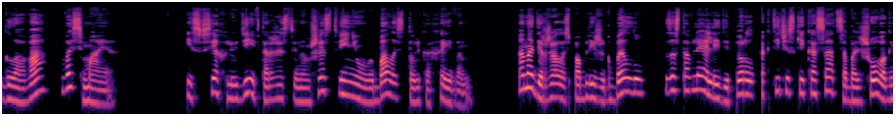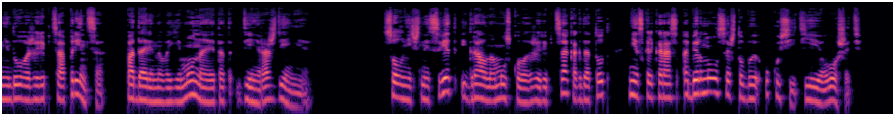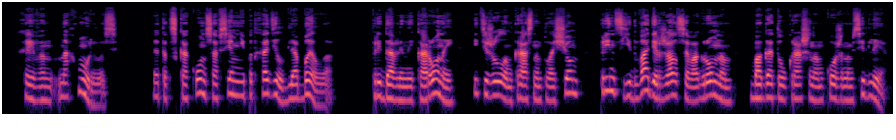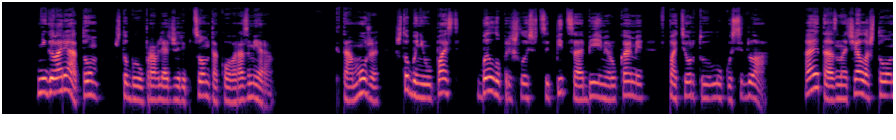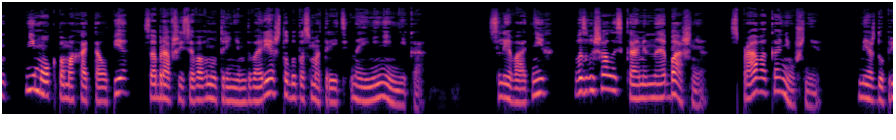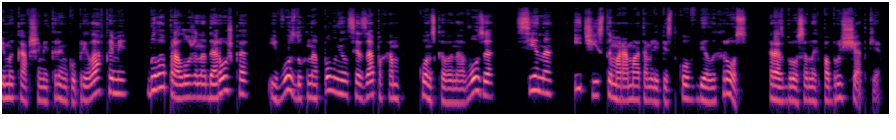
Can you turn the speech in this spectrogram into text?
Глава восьмая Из всех людей в торжественном шествии не улыбалась только Хейвен. Она держалась поближе к Беллу, заставляя леди Перл практически касаться большого гнедого жеребца принца, подаренного ему на этот день рождения. Солнечный свет играл на мускулах жеребца, когда тот несколько раз обернулся, чтобы укусить ее лошадь. Хейвен нахмурилась. Этот скакун совсем не подходил для Белла. Придавленный короной и тяжелым красным плащом, принц едва держался в огромном, богато украшенном кожаном седле, не говоря о том, чтобы управлять жеребцом такого размера. К тому же, чтобы не упасть, Беллу пришлось вцепиться обеими руками в потертую луку седла, а это означало, что он не мог помахать толпе, собравшийся во внутреннем дворе, чтобы посмотреть на именинника. Слева от них возвышалась каменная башня, справа – конюшни. Между примыкавшими к рынку прилавками была проложена дорожка, и воздух наполнился запахом конского навоза, сена и чистым ароматом лепестков белых роз, разбросанных по брусчатке.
